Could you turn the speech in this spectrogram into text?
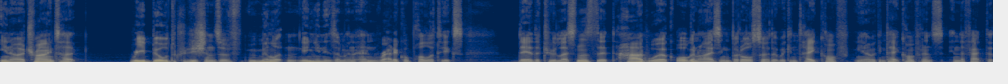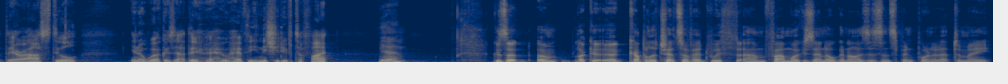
you know are trying to rebuild the traditions of militant unionism and, and radical politics, they're the two lessons: that hard work, organizing, but also that we can take conf- you know we can take confidence in the fact that there are still you know workers out there who who have the initiative to fight. Yeah. Because um, like a, a couple of chats I've had with um, farm workers and organisers, and it's been pointed out to me.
